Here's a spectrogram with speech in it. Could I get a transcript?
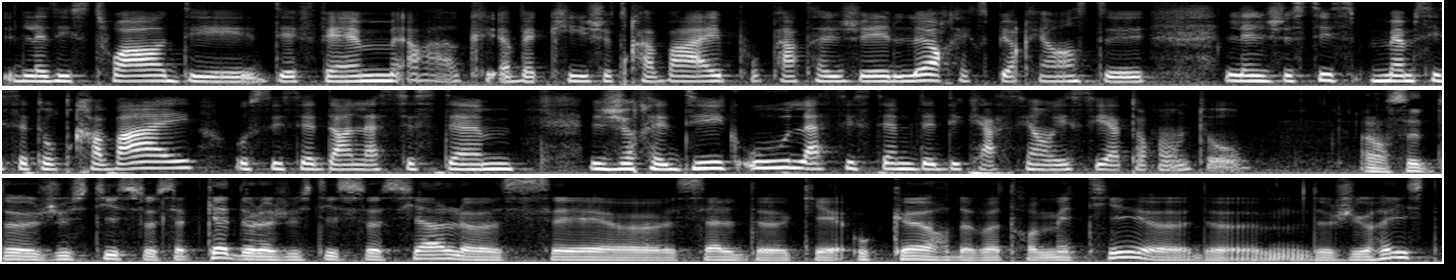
les histoires des, des femmes euh, avec qui je travaille pour partager leur expérience de l'injustice, même si c'est au travail ou si c'est dans le système juridique ou le système d'éducation ici à Toronto. Alors cette euh, justice, cette quête de la justice sociale, euh, c'est euh, celle de, qui est au cœur de votre métier de, de juriste.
